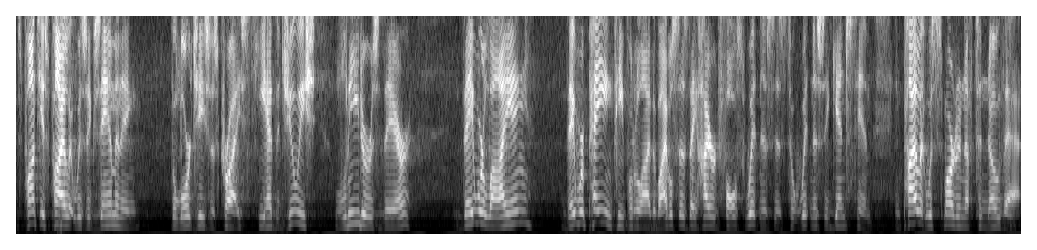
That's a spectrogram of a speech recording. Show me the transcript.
As Pontius Pilate was examining the Lord Jesus Christ, he had the Jewish leaders there. They were lying, they were paying people to lie. The Bible says they hired false witnesses to witness against him. And Pilate was smart enough to know that.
